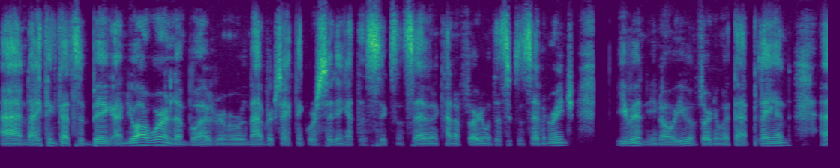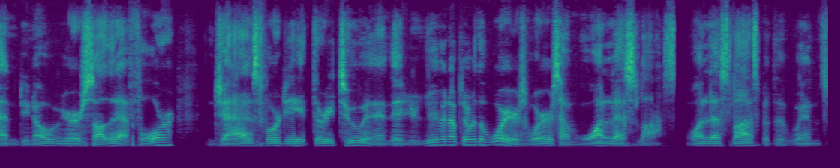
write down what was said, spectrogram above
and I think that's a big. And you are we're in limbo. I remember the Mavericks. I think we're sitting at the six and seven, kind of flirting with the six and seven range. Even you know even flirting with that play in, and you know you're solid at four. Jazz 48 32 and, and then you're even up there with the Warriors. Warriors have one less loss. One less loss, but the wins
